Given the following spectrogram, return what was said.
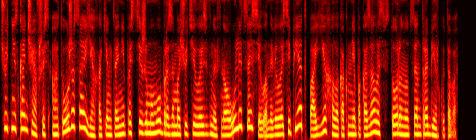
Чуть не скончавшись от ужаса, я каким-то непостижимым образом очутилась вновь на улице, села на велосипед, поехала, как мне показалось, в сторону центра Беркутова.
